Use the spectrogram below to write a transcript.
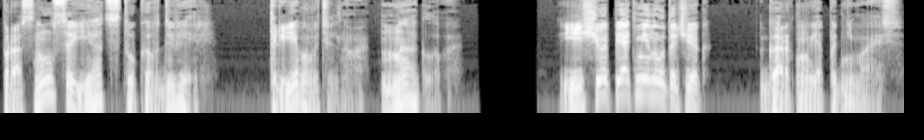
Проснулся я от стука в дверь. Требовательного, наглого. «Еще пять минуточек!» — гаркнул я, поднимаясь.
